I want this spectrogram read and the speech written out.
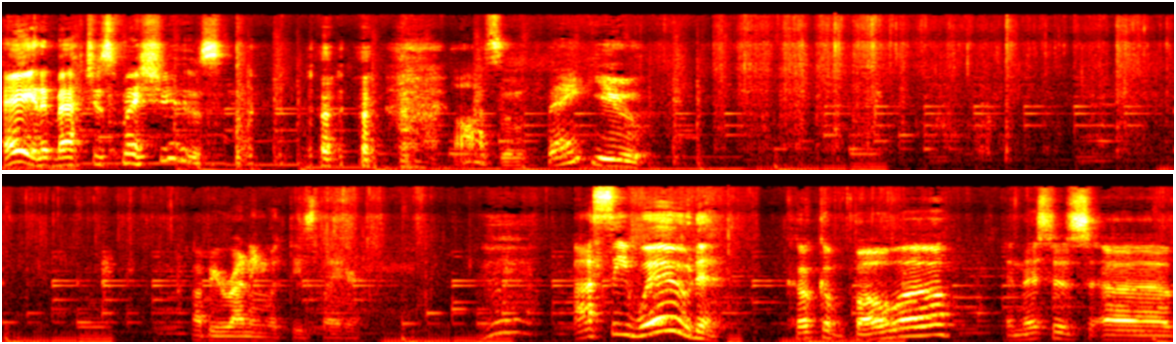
Hey, and it matches my shoes. awesome, thank you. I'll be running with these later. I see wood! Cocobolo, and this is uh,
